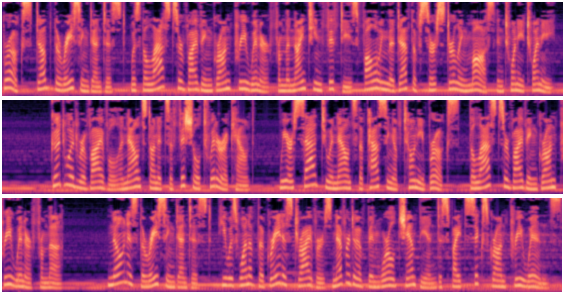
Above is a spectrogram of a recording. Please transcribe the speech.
Brooks, dubbed the racing dentist, was the last surviving Grand Prix winner from the 1950s following the death of Sir Stirling Moss in 2020. Goodwood Revival announced on its official Twitter account, We are sad to announce the passing of Tony Brooks, the last surviving Grand Prix winner from the Known as the racing dentist, he was one of the greatest drivers never to have been world champion despite six Grand Prix wins.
